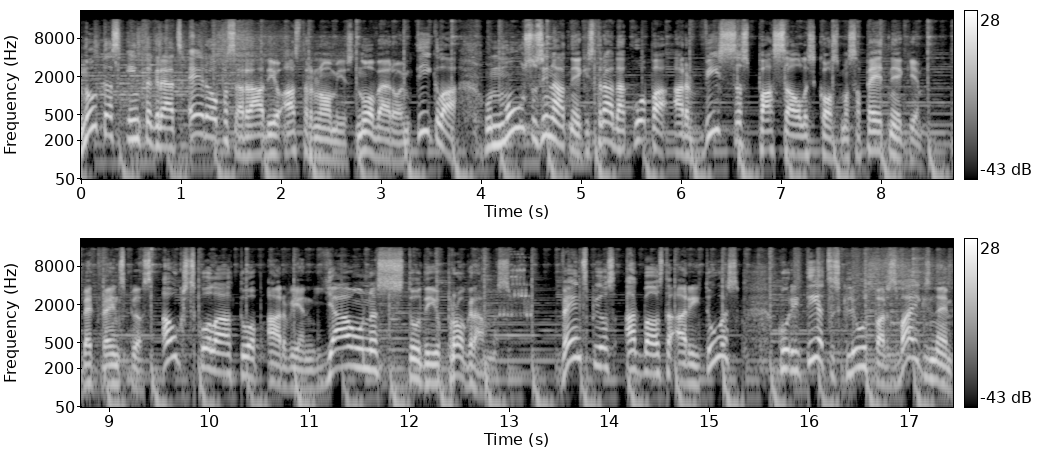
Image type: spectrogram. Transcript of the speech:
Nu, tas integrēts Eiropas radioastronomijas novērojumu tīklā, un mūsu zinātnieki strādā kopā ar visas pasaules kosmosa pētniekiem. Bet Ventspils augstskolā top arvien jaunas studiju programmas. Vēnspils atbalsta arī tos, kuri tiecas kļūt par zvaigznēm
